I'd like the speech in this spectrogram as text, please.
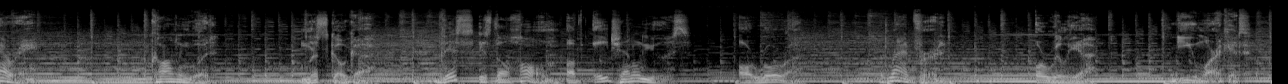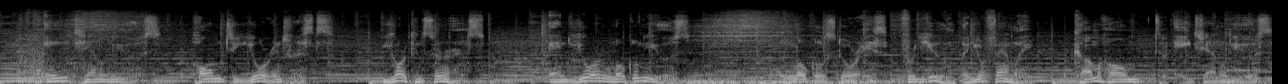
Barrie, Collingwood, Muskoka. This is the home of A Channel News. Aurora, Bradford, Orillia, Newmarket. A Channel News, home to your interests, your concerns, and your local news. Local stories for you and your family. Come home to A Channel News.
